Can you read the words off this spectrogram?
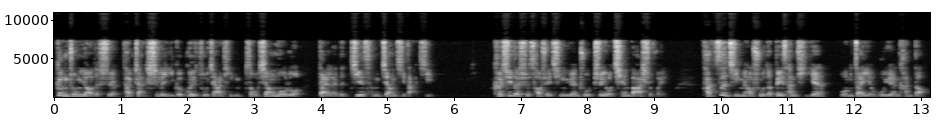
更重要的是它展示了一个贵族家庭走向没落带来的阶层降级打击。可惜的是，曹雪芹原著只有前八十回，他自己描述的悲惨体验，我们再也无缘看到。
